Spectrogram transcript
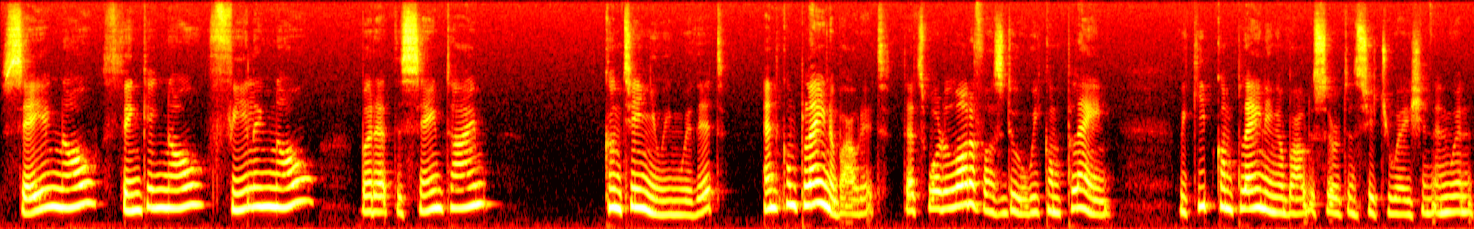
saying no, thinking no, feeling no, but at the same time continuing with it and complain about it. That's what a lot of us do. We complain. We keep complaining about a certain situation, and when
